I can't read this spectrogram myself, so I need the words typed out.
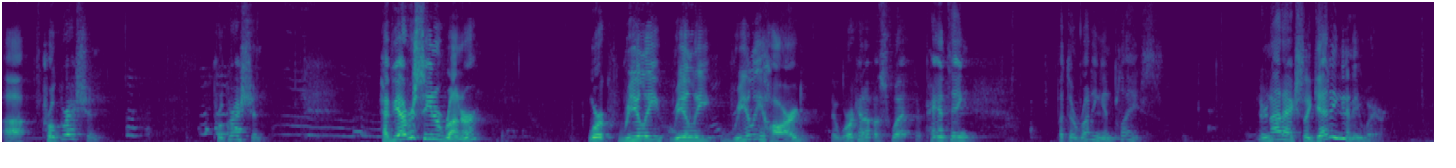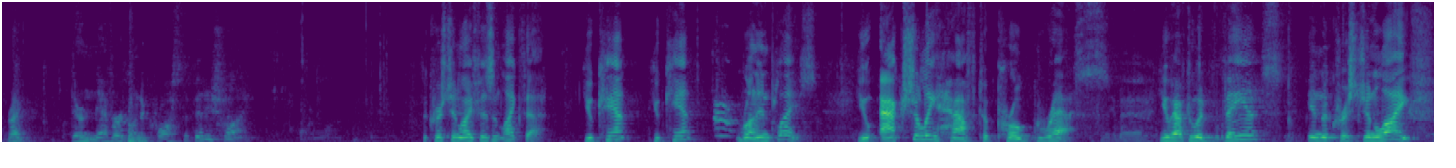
uh, progression. Progression. Have you ever seen a runner work really, really, really hard? They're working up a sweat, they're panting, but they're running in place. They're not actually getting anywhere, right? They're never going to cross the finish line. The Christian life isn't like that. You can't, you can't run in place. You actually have to progress. Amen. You have to advance in the Christian life.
